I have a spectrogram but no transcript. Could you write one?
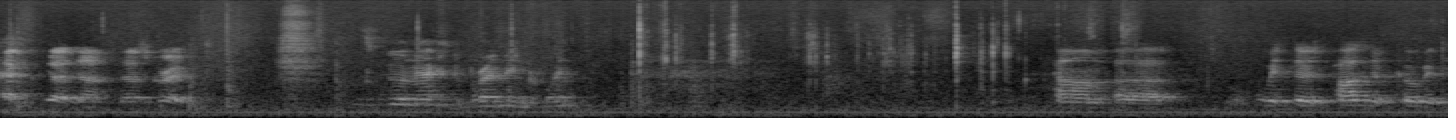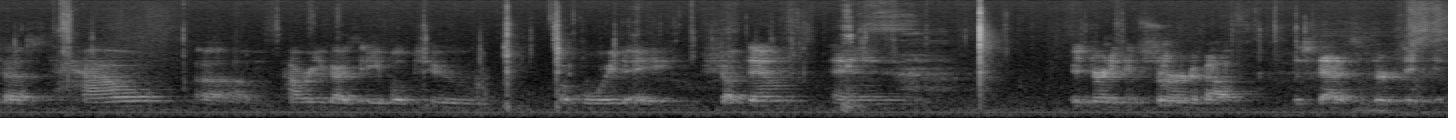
That's great. We'll go next to Brendan Quinn. Tom, uh, with those positive COVID tests, how, um, how are you guys able to avoid a shutdown? And is there any concern about the status of their ticket?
